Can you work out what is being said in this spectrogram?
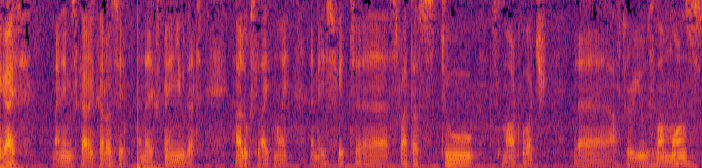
guys, my name is Karoly Kaloczi and I explain you that how looks like my Amazfit uh, Stratos 2 smartwatch uh, after use one month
